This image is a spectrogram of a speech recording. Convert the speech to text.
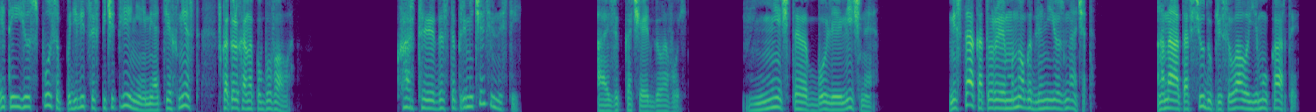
Это ее способ поделиться впечатлениями от тех мест, в которых она побывала. «Карты достопримечательностей?» Айзек качает головой. Нечто более личное. Места, которые много для нее значат. Она отовсюду присылала ему карты,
